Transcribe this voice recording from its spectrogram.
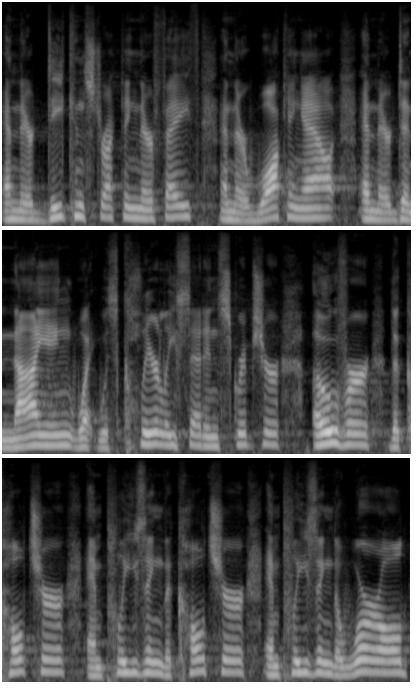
and they're deconstructing their faith and they're walking out and they're denying what was clearly said in Scripture over the culture and pleasing the culture and pleasing the world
